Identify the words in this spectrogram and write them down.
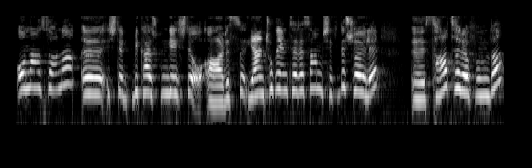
Ondan sonra işte birkaç gün geçti o ağrısı yani çok enteresan bir şekilde şöyle sağ tarafımda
